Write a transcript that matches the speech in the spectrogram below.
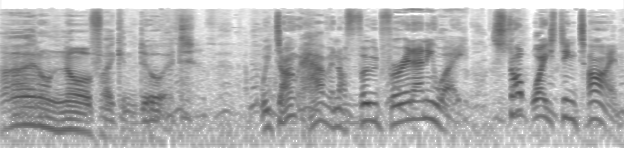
I don't know if I can do it. We don't have enough food for it anyway. Stop wasting time.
